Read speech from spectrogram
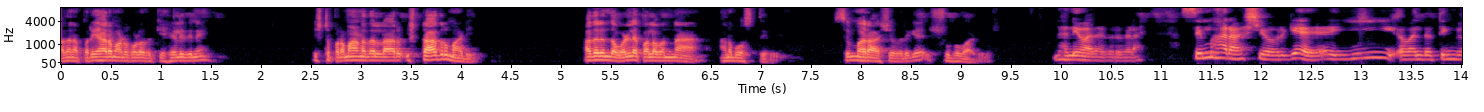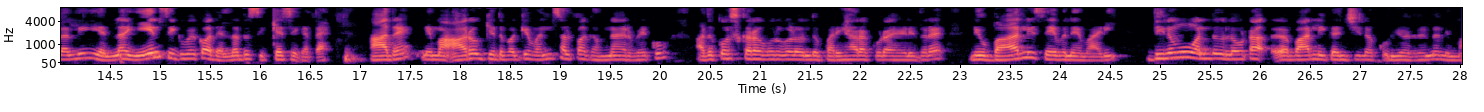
ಅದನ್ನು ಪರಿಹಾರ ಮಾಡಿಕೊಳ್ಳೋದಕ್ಕೆ ಹೇಳಿದ್ದೀನಿ ಇಷ್ಟು ಪ್ರಮಾಣದಲ್ಲಾರು ಇಷ್ಟಾದರೂ ಮಾಡಿ. ಅದರಿಂದ ಒಳ್ಳೆ ಫಲವನ್ನು ಅನುಭವಿಸ್ತೀರಿ. ಸಿಂಹರಾಶಿಯವರಿಗೆ ಶುಭವಾಗಲಿ. ಧನ್ಯವಾದ ಗುರುಗಳೇ. ಸಿಂಹ ರಾಶಿಯವ್ರಿಗೆ ಈ ಒಂದು ತಿಂಗಳಲ್ಲಿ ಎಲ್ಲ ಏನು ಸಿಗಬೇಕೋ ಅದೆಲ್ಲದೂ ಸಿಕ್ಕೇ ಸಿಗತ್ತೆ. ಆದರೆ ನಿಮ್ಮ ಆರೋಗ್ಯದ ಬಗ್ಗೆ ಒಂದು ಸ್ವಲ್ಪ ಗಮನ ಇರಬೇಕು. ಅದಕ್ಕೋಸ್ಕರ ಗುರುಗಳು ಒಂದು ಪರಿಹಾರ ಕೂಡ ಹೇಳಿದರೆ ನೀವು ಬಾರ್ಲಿ ಸೇವನೆ ಮಾಡಿ, ದಿನವೂ ಒಂದು ಲೋಟ ಬಾರ್ಲಿ ಗಂಜಿನ ಕುಡಿಯೋದ್ರಿಂದ ನಿಮ್ಮ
